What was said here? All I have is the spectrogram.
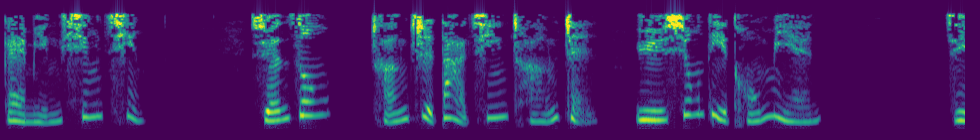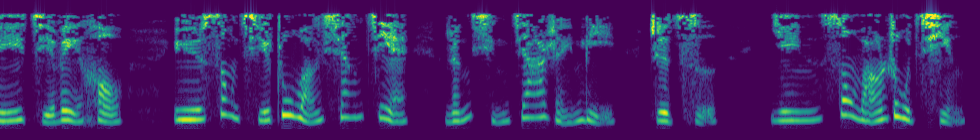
改名兴庆。玄宗。常治大清长枕，与兄弟同眠。即即位后，与宋齐诸王相见，仍行家人礼。至此，因宋王入请，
